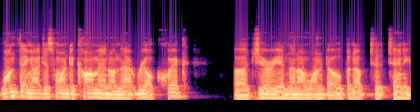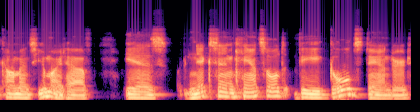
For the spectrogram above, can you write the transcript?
one thing I just wanted to comment on that real quick, uh, Jerry, and then I wanted to open up to, to any comments you might have, is Nixon canceled the gold standard.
